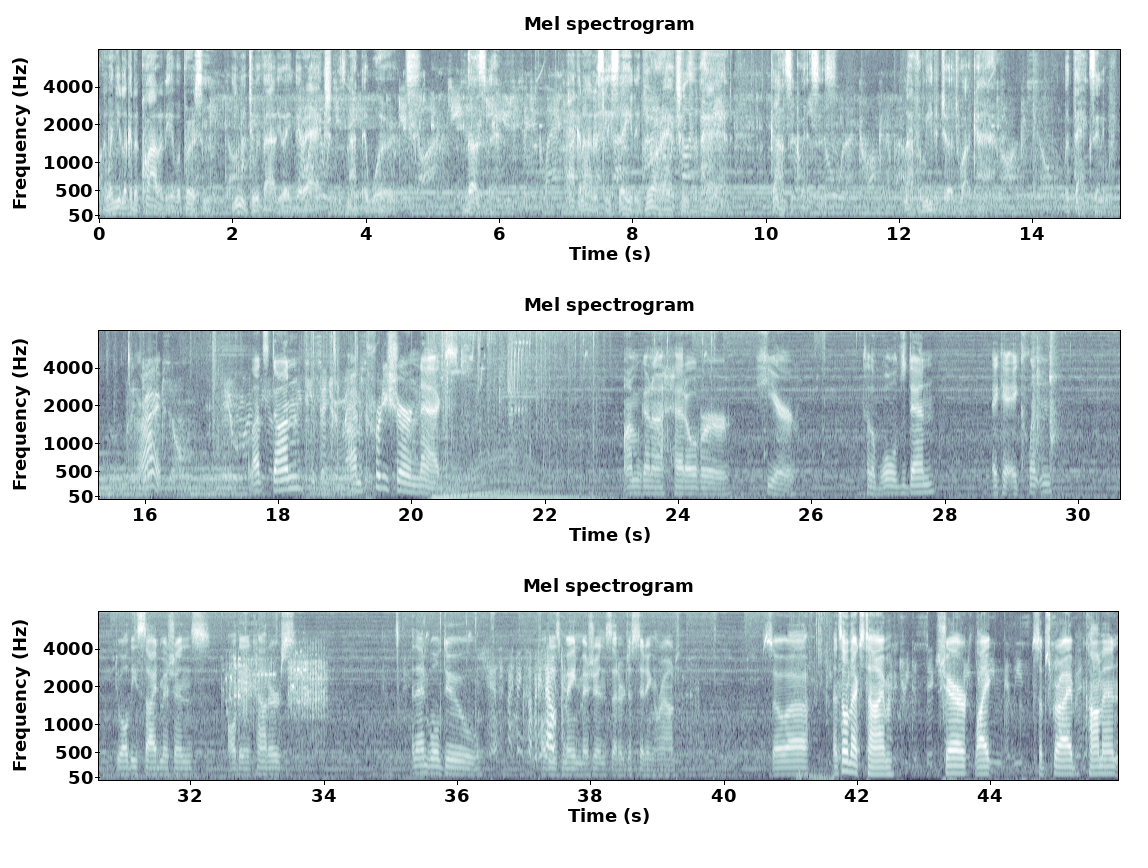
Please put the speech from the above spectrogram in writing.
And when you look at the quality of a person, you need to evaluate their actions, not their words. Thusly, I can honestly say that your actions have had consequences. Not for me to judge what kind. But thanks anyway. Alright. That's done. I'm pretty sure next I'm gonna head over here to the Wolves Den, aka Clinton. Do all these side missions, all the encounters. And then we'll do all these main missions that are just sitting around. So, uh, until next time, share, like, subscribe, comment,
